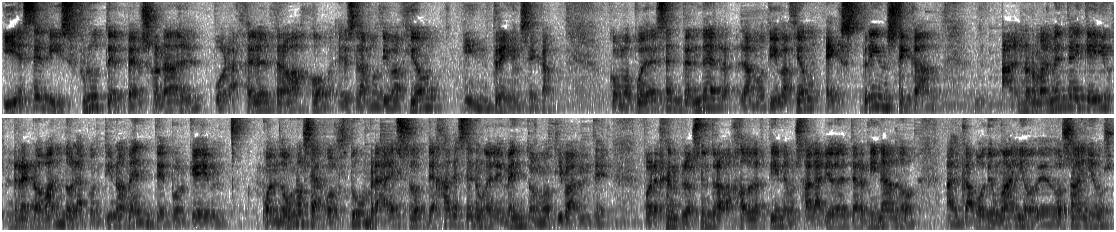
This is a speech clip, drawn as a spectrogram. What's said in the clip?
Y ese disfrute personal por hacer el trabajo es la motivación intrínseca. Como puedes entender, la motivación extrínseca ah, normalmente hay que ir renovándola continuamente porque cuando uno se acostumbra a eso, deja de ser un elemento motivante. Por ejemplo, si un trabajador tiene un salario determinado, al cabo de un año o de dos años,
